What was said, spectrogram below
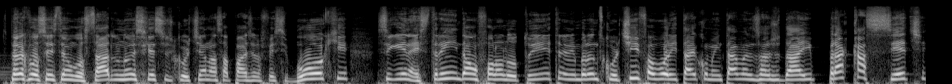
Espero que vocês tenham gostado. Não esqueça de curtir a nossa página no Facebook, seguir na stream, dar um follow no Twitter. Lembrando de curtir, favoritar e comentar, vai nos ajudar aí pra cacete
